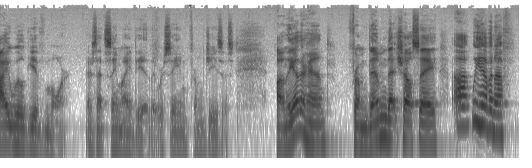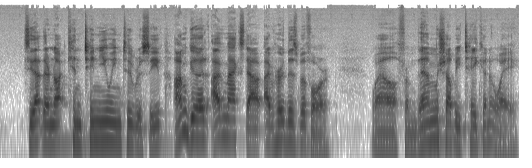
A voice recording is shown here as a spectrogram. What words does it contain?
I will give more. There's that same idea that we're seeing from Jesus. On the other hand, from them that shall say, ah, we have enough. See that? They're not continuing to receive. I'm good. I've maxed out. I've heard this before. Well, from them shall be taken away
